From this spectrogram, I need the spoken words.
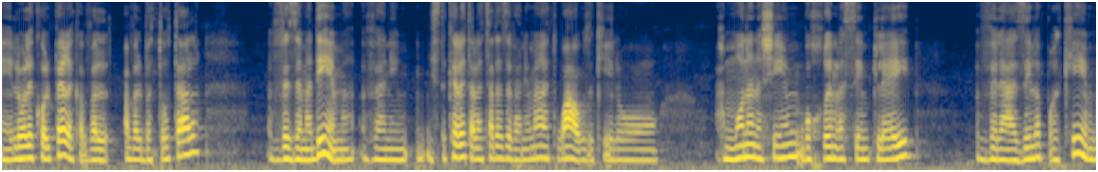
אה, לא לכל פרק, אבל, אבל בטוטל. וזה מדהים, ואני מסתכלת על הצד הזה ואני אומרת, וואו, זה כאילו, המון אנשים בוחרים לשים פליי ולהאזין לפרקים,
